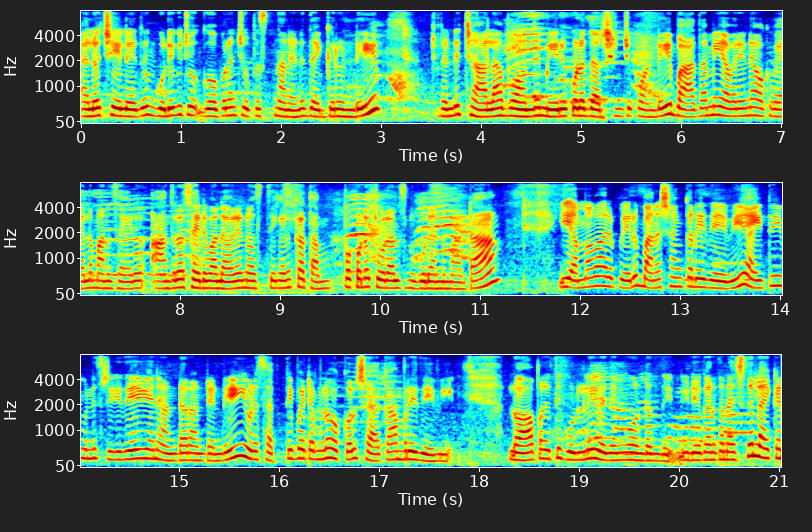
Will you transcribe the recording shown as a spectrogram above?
అలో చేయలేదు. గుడికి చూ గోపురం చూపిస్తున్నానండి దగ్గరుండి. చూడండి చాలా బాగుంది. మీరు కూడా దర్శించుకోండి. బాదామి ఎవరైనా ఒకవేళ మన సైడ్ ఆంధ్ర సైడ్ వాళ్ళు ఎవరైనా వస్తే కనుక తప్పకుండా చూడాల్సిన గుడి అనమాట ఈ అమ్మవారి పేరు బనశంకరి దేవి. అయితే ఈవిని శ్రీదేవి అని అంటారంటండి. ఈవిడ శక్తిపీఠంలో ఒకరు శాకాంబరి దేవి. లోపలైతే గుడిలో ఈ విధంగా ఉంటుంది. వీడియో కనుక నచ్చితే లైక్ అండ్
